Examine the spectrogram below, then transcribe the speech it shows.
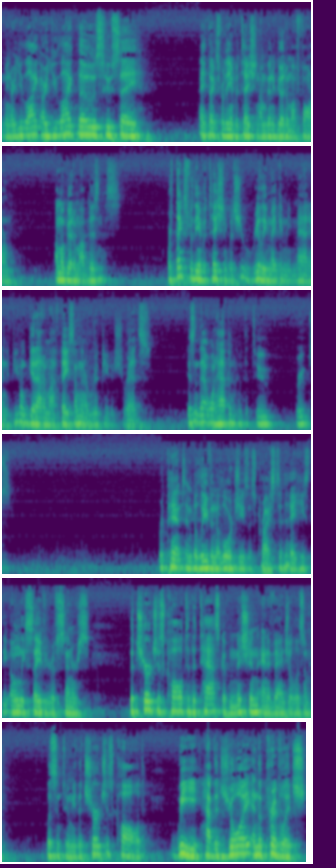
I mean, are you like are you like those who say, "Hey, thanks for the invitation. I'm going to go to my farm. I'm going to go to my business." Or thanks for the invitation, but you're really making me mad and if you don't get out of my face, I'm going to rip you to shreds. Isn't that what happened with the two groups? Repent and believe in the Lord Jesus Christ today. He's the only savior of sinners. The church is called to the task of mission and evangelism. Listen to me. The church is called, we have the joy and the privilege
